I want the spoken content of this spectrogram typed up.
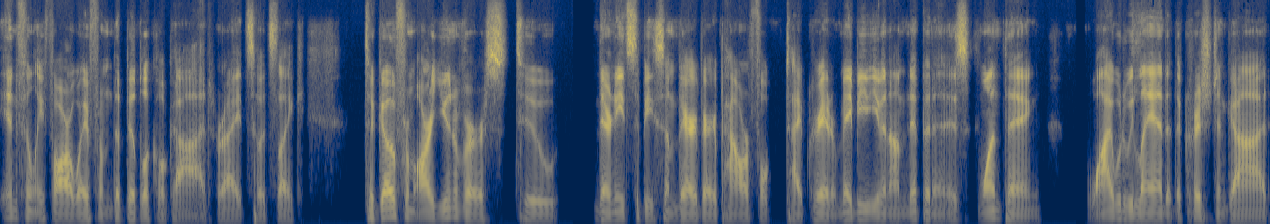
infinitely far away from the biblical god right? So it's like to go from our universe to there needs to be some very very powerful type creator. Maybe even omnipotent is one thing. Why would we land at the christian god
